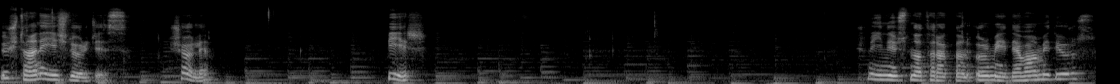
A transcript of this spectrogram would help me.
3 tane yeşil öreceğiz. Şöyle 1 Şunu yine üstüne ataraktan örmeye devam ediyoruz.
